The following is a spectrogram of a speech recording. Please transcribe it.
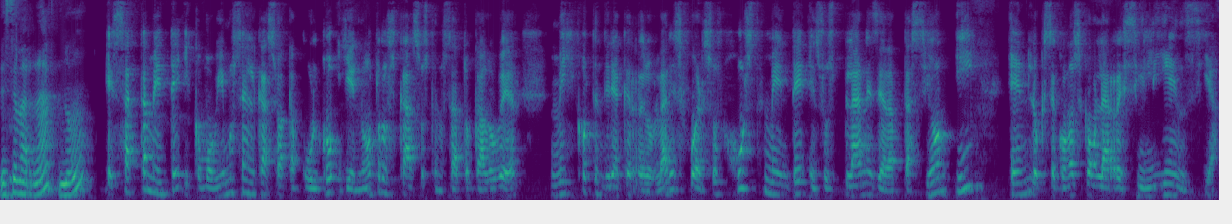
de Semarnat, ¿no? Exactamente, y como vimos en el caso de Acapulco y en otros casos que nos ha tocado ver, México tendría que redoblar esfuerzos justamente en sus planes de adaptación y en lo que se conoce como la resiliencia,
